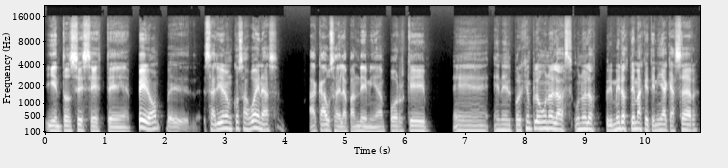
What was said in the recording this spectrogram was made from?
Y entonces, este, pero eh, salieron cosas buenas a causa de la pandemia, porque eh, en el, por ejemplo, uno de, las, uno de los primeros temas que tenía que hacer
